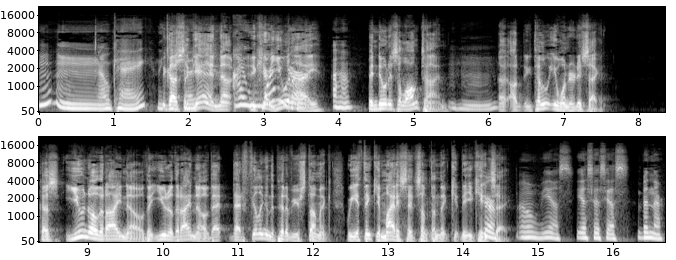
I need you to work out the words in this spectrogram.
Mm, okay. I think you because again, now, I Carrie, you and I Uh-huh. been doing this a long time. Mm-hmm. Uh, I'll, tell me what you wonder in a second. Because you know that I know that you know that I know that that feeling in the pit of your stomach where you think you might have said something that, that you can't Sure. say. Oh, yes. Yes, yes, yes. Been there.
